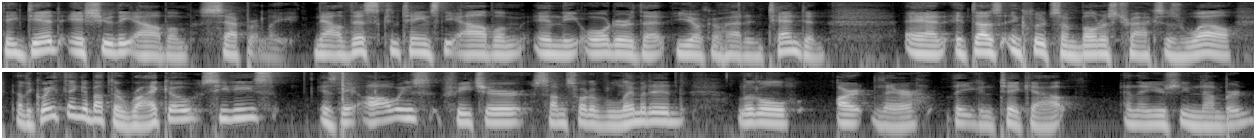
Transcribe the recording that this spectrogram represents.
they did issue the album separately. Now, this contains the album in the order that Yoko had intended, and it does include some bonus tracks as well. Now, the great thing about the Ryko CDs is they always feature some sort of limited little art there that you can take out, and they're usually numbered.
